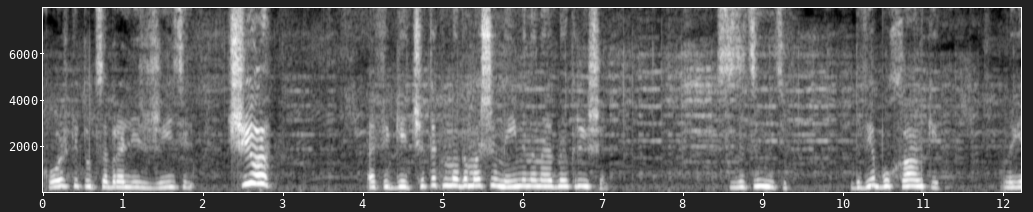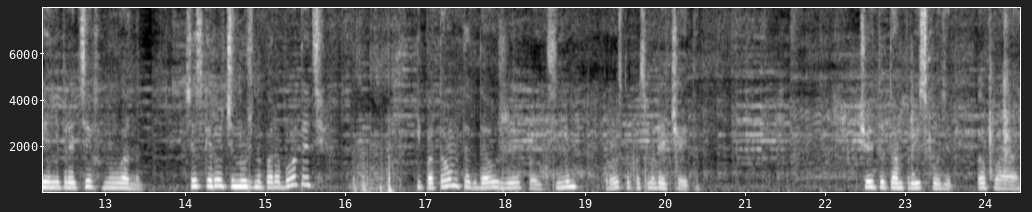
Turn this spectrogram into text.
Кошки тут собрались, житель. Чё? Офигеть, чё так много машин именно на одной крыше? Зацените. Две буханки. Ну, я не про тех, ну ладно. Сейчас, короче, нужно поработать. И потом тогда уже пойти просто посмотреть, что это. Что это там происходит? Опа.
